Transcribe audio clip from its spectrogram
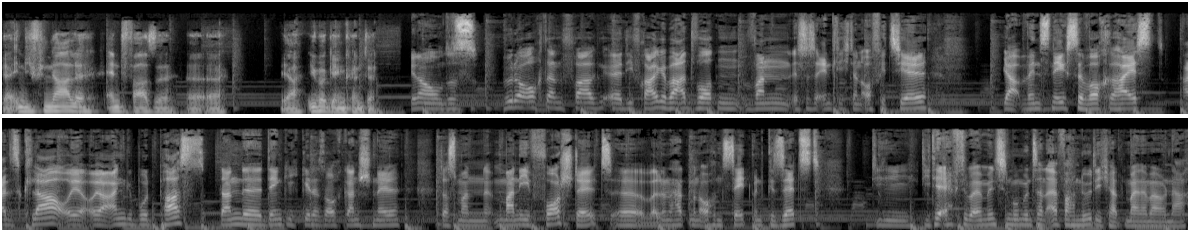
ja in die finale Endphase äh, äh ja übergehen könnte. Genau, das würde auch dann fragen, äh, die Frage beantworten, wann ist es endlich dann offiziell? ja, wenn es nächste Woche heißt, alles klar, euer, euer Angebot passt, dann äh, denke ich, geht das auch ganz schnell, dass man Money vorstellt, äh, weil dann hat man auch ein Statement gesetzt, die, die der FC Bayern München momentan einfach nötig hat, meiner Meinung nach.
